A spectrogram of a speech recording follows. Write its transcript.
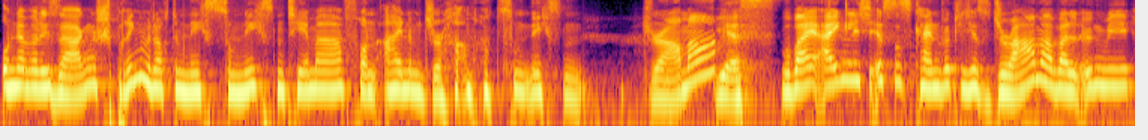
Und dann würde ich sagen, springen wir doch demnächst zum nächsten Thema von einem Drama zum nächsten Drama. Yes. Wobei eigentlich ist es kein wirkliches Drama, weil irgendwie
